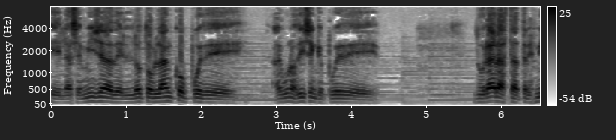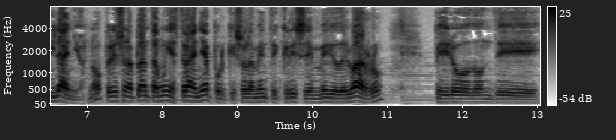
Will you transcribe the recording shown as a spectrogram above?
eh, la semilla del loto blanco puede, algunos dicen que puede durar hasta 3.000 años, ¿no? Pero es una planta muy extraña porque solamente crece en medio del barro, pero donde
